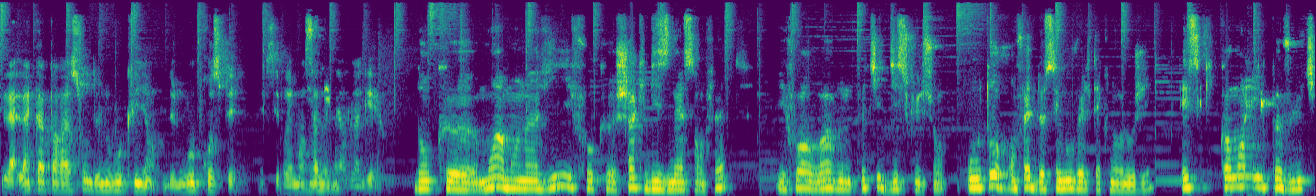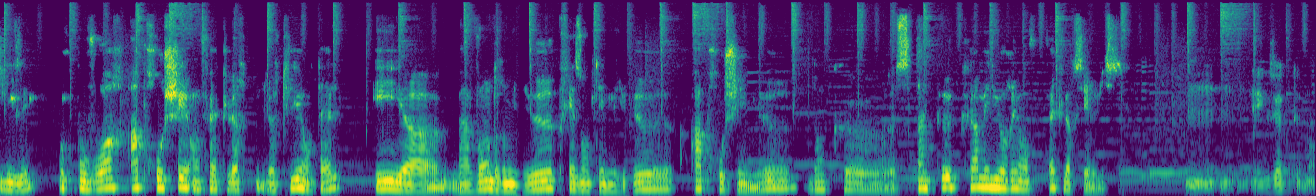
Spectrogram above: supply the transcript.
l'accaparation de nouveaux clients, de nouveaux prospects. Et c'est vraiment ça le nerf de la guerre. Donc, euh, moi, à mon avis, il faut que chaque business, en fait, il faut avoir une petite discussion autour, en fait, de ces nouvelles technologies et ce qui- comment ils peuvent l'utiliser pour pouvoir approcher, en fait, leur, leur clientèle et euh, ben, vendre mieux, présenter mieux, approcher mieux. Donc, euh, c'est un peu qu'améliorer en fait leur service. Mmh, exactement.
